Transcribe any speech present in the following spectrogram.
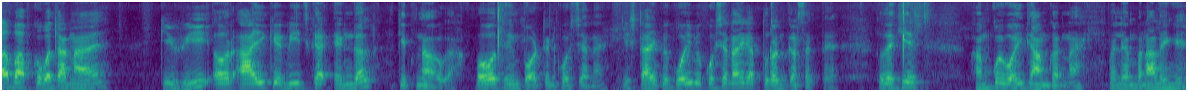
अब आपको बताना है कि V और I के बीच का एंगल कितना होगा। बहुत ही इंपॉर्टेंट क्वेश्चन है। इस टाइप के कोई भी क्वेश्चन आएगा आप तुरंत कर सकते हैं। तो देखिए, हमको वही काम करना है। पहले हम बना लेंगे।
